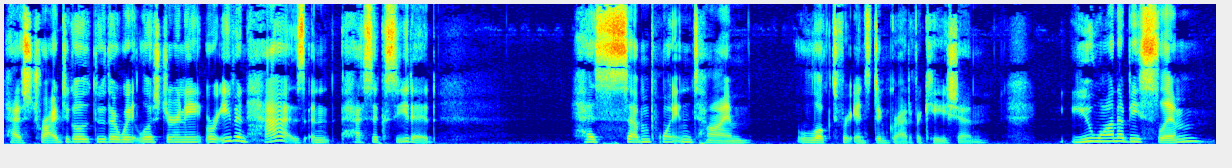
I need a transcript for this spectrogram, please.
has tried to go through their weight loss journey, or even has and has succeeded, has some point in time looked for instant gratification. You want to be slim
